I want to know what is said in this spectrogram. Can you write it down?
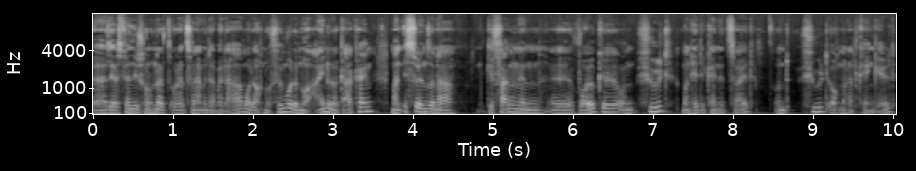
Äh, selbst wenn sie schon 100 oder 200 Mitarbeiter haben oder auch nur 5 oder nur ein oder gar keinen. Man ist so in so einer gefangenen äh, Wolke und fühlt, man hätte keine Zeit und fühlt auch, man hat kein Geld.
